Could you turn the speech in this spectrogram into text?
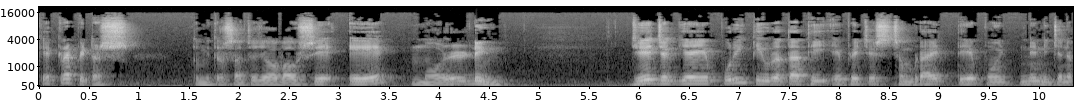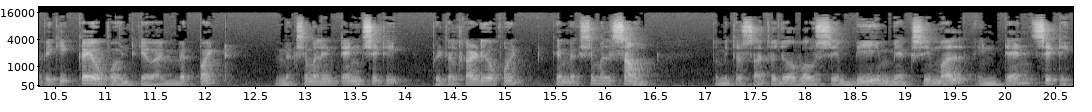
કે ક્રેપિટસ? તો મિત્રો સાચો જવાબ આવશે એ મોલ્ડિંગ. જે જગ્યાએ પૂરી તીવ્રતાથી એફએચએસ સંભળાય તે પોઈન્ટને નીચેના પૈકી કયો પોઈન્ટ કહેવાય? Mac point maximal intensity fetal cardio point કે મેક્સિમલ સાઉન્ડ તો મિત્રો સાચો જવાબ આવશે બી મેક્સિમલ ઇન્ટેન્સિટી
